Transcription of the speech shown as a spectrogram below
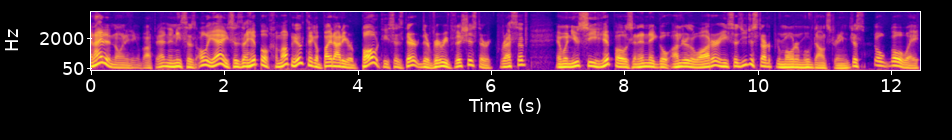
And I didn't know anything about that. And then he says, "Oh yeah," he says, "The hippo come up, he'll take a bite out of your boat." He says, "They're they're very vicious, they're aggressive, and when you see hippos and then they go under the water, he says, you just start up your motor, move downstream, just go go away."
